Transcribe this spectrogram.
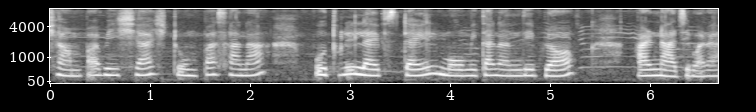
শাম্পা বিশ্বাস, টুম্পা সানা, পুতুলি লাইফস্টাইল মৌমিতা নন্দী ব্লগ আর নাজিমারা।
